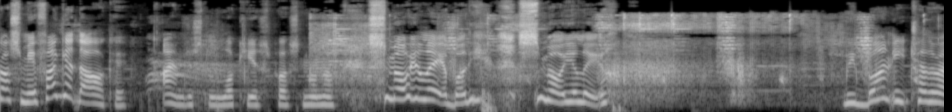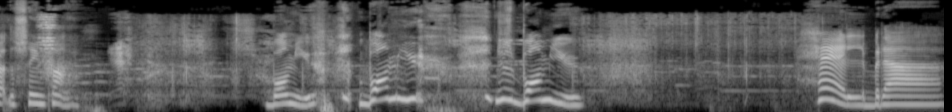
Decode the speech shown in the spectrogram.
Trust me, if I get that, okay, I am just the luckiest person on earth. Smell you later, buddy. Smell you later. We burnt each other at the same time. Bomb you. Bomb you. Just bomb you. Hell, brah.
